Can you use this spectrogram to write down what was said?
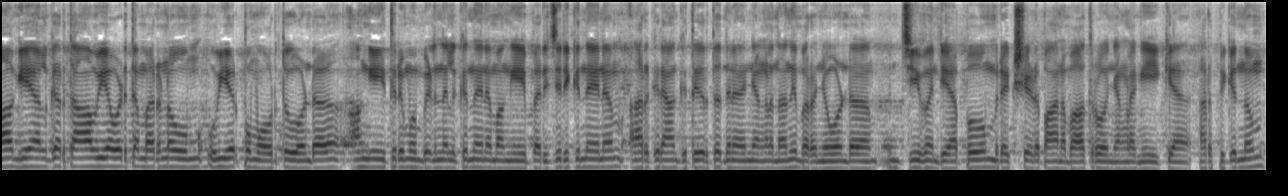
ആകയാൽ കർത്താവ് അവിടുത്തെ മരണവും ഉയർപ്പും ഓർത്തുകൊണ്ട് അങ്ങേ തിരുമുമ്പിൽ നിൽക്കുന്നതിനും അങ്ങേ പരിചരിക്കുന്നതിനും അർഹരാക്കി തീർത്തതിന് ഞങ്ങൾ നന്ദി പറഞ്ഞുകൊണ്ട് ജീവന്റെ അപ്പവും രക്ഷയുടെ പാനപാത്രവും ഞങ്ങൾ അങ്ങേക്ക് അർപ്പിക്കുന്നു.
